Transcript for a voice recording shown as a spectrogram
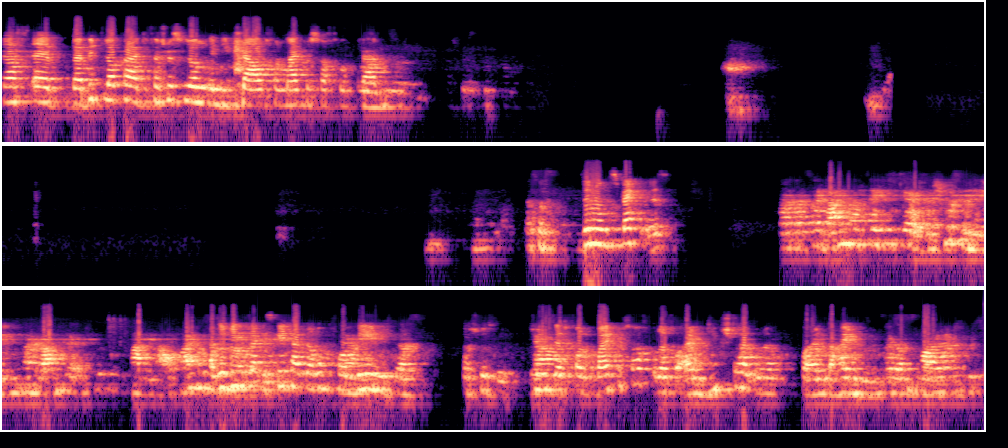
Dass äh, bei BitLocker die Verschlüsselung in die Cloud von Microsoft hochgeladen wird. Dass das Sinn und Zweck ist. Also wie gesagt, es geht halt darum, vor wem ich das verschlüsselt. Ja. Sie das von Microsoft oder vor einem Diebstahl oder vor einem Geheimdienst? Das war natürlich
